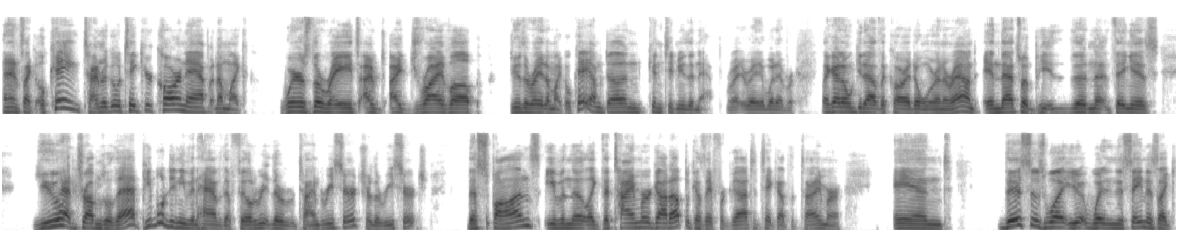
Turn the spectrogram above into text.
and it's like okay time to go take your car nap. And i'm like where's the raids? I i drive up do the raid. I'm like okay i'm done. Continue the nap. Right right whatever. Like i don't get out of the car. I don't run around. And that's what pe- the thing is you had problems with that. People didn't even have the field re- the timed research or the research the spawns even though like the timer got up because they forgot to take out the timer. And this is what you when the saying is like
